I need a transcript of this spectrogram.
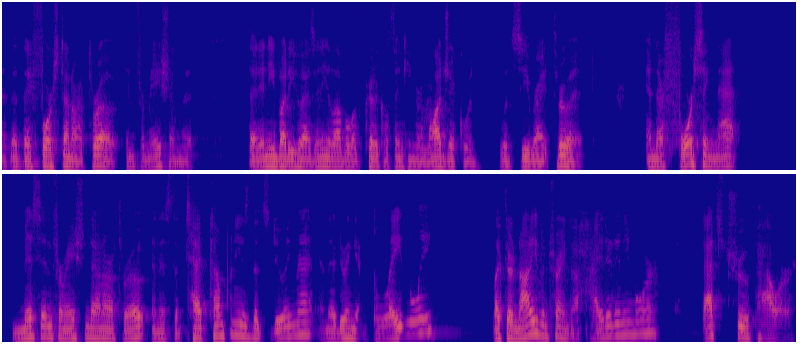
uh, that they force down our throat information that that anybody who has any level of critical thinking or logic would would see right through it. And they're forcing that misinformation down our throat and it's the tech companies that's doing that and they're doing it blatantly like they're not even trying to hide it anymore that's true power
